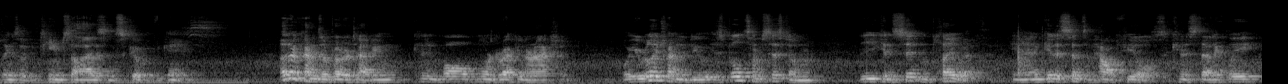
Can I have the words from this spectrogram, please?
things like the team size and scope of the game. Other kinds of prototyping can involve more direct interaction. What you're really trying to do is build some system that you can sit and play with and get a sense of how it feels kinesthetically,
